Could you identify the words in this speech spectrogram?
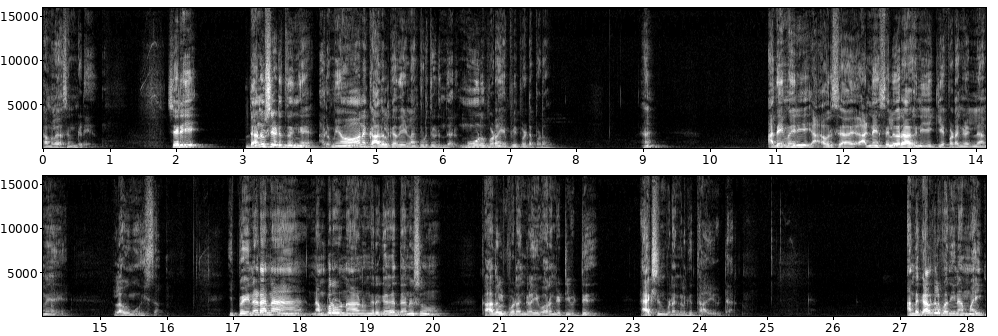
கமல்ஹாசனும் கிடையாது. சரி தனுஷ் எடுத்துங்க. அருமையான காதல் கதையெல்லாம் கொடுத்துட்டு இருந்தார். மூணு படம் எப்படிப்பட்ட படம்? அதே மாதிரி அவர் ச அண்ணன் செல்வராகன் இயக்கிய படங்கள் எல்லாமே லவ் மூவிஸ் தான். இப்போ என்னடான்னா நம்பர் ஒன் ஆணுங்கிறதுக்காக தனுஷும் காதல் படங்களை ஓரங்கட்டி விட்டு ஆக்ஷன் படங்களுக்கு தாவி விட்டார். அந்த காலத்தில் பார்த்திங்கன்னா மைக்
